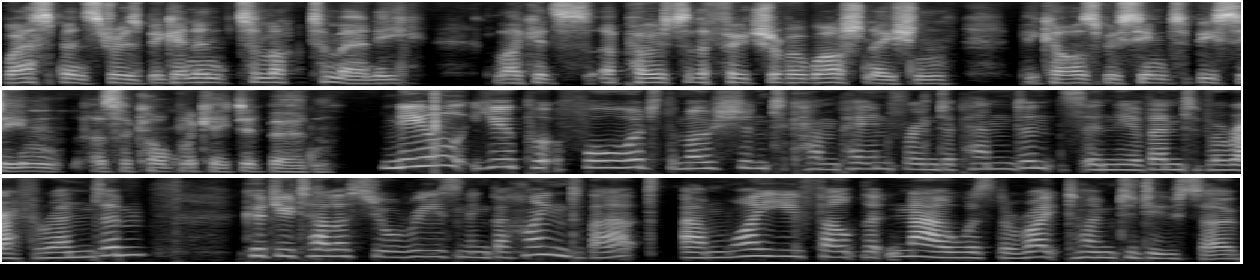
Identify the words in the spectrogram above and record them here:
Westminster is beginning to look to many like it's opposed to the future of a Welsh nation because we seem to be seen as a complicated burden. Neil, you put forward the motion to campaign for independence in the event of a referendum. Could you tell us your reasoning behind that and why you felt that now was the right time to do so?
